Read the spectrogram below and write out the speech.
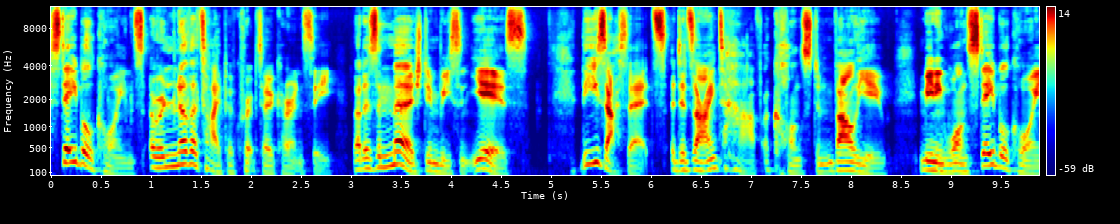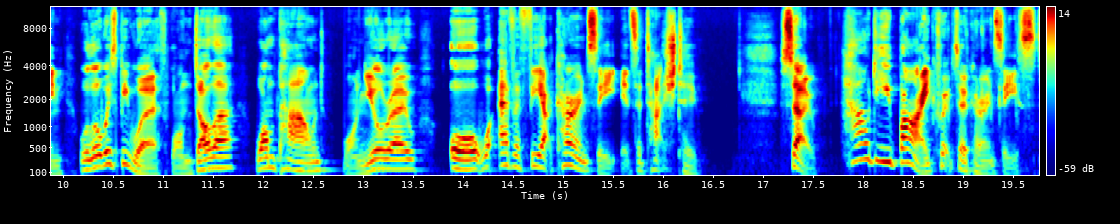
Stablecoins are another type of cryptocurrency that has emerged in recent years. These assets are designed to have a constant value, meaning one stablecoin will always be worth $1, £1, €1 euro, or whatever fiat currency it's attached to. So, how do you buy cryptocurrencies?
